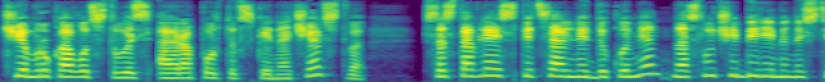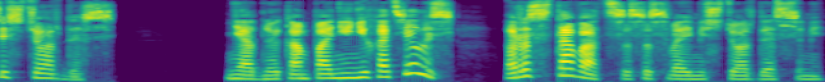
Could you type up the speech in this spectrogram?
чем руководствовалось аэропортовское начальство, составляя специальный документ на случай беременности стюардесс. Ни одной компании не хотелось расставаться со своими стюардессами.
